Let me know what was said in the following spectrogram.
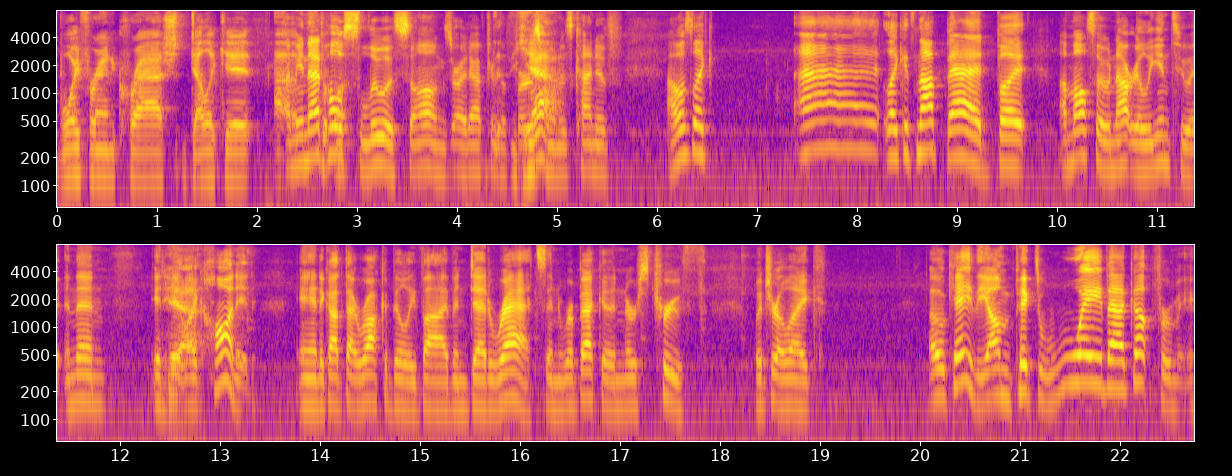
Boyfriend, Crash, Delicate. Uh, I mean, that whole slew of songs right after the first yeah. one was kind of. I was like, ah, like it's not bad, but I'm also not really into it. And then it hit Yeah. like Haunted, and it got that rockabilly vibe, and Dead Rats, and Rebecca, and Nurse Truth, which are like, okay, the album picked way back up for me.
